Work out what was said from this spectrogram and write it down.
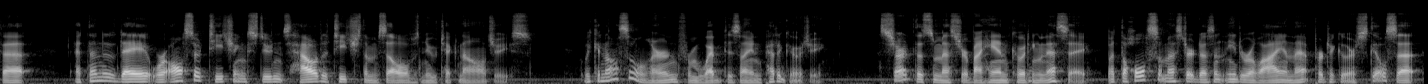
that at the end of the day, we're also teaching students how to teach themselves new technologies. We can also learn from web design pedagogy. Start the semester by hand coding an essay, but the whole semester doesn't need to rely on that particular skill set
